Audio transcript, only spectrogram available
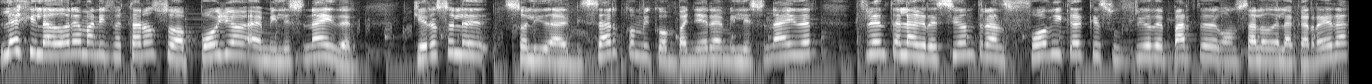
Legisladores manifestaron su apoyo a Emily Schneider Quiero solidarizar con mi compañera Emilia Schneider frente a la agresión transfóbica que sufrió de parte de Gonzalo de la Carrera,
